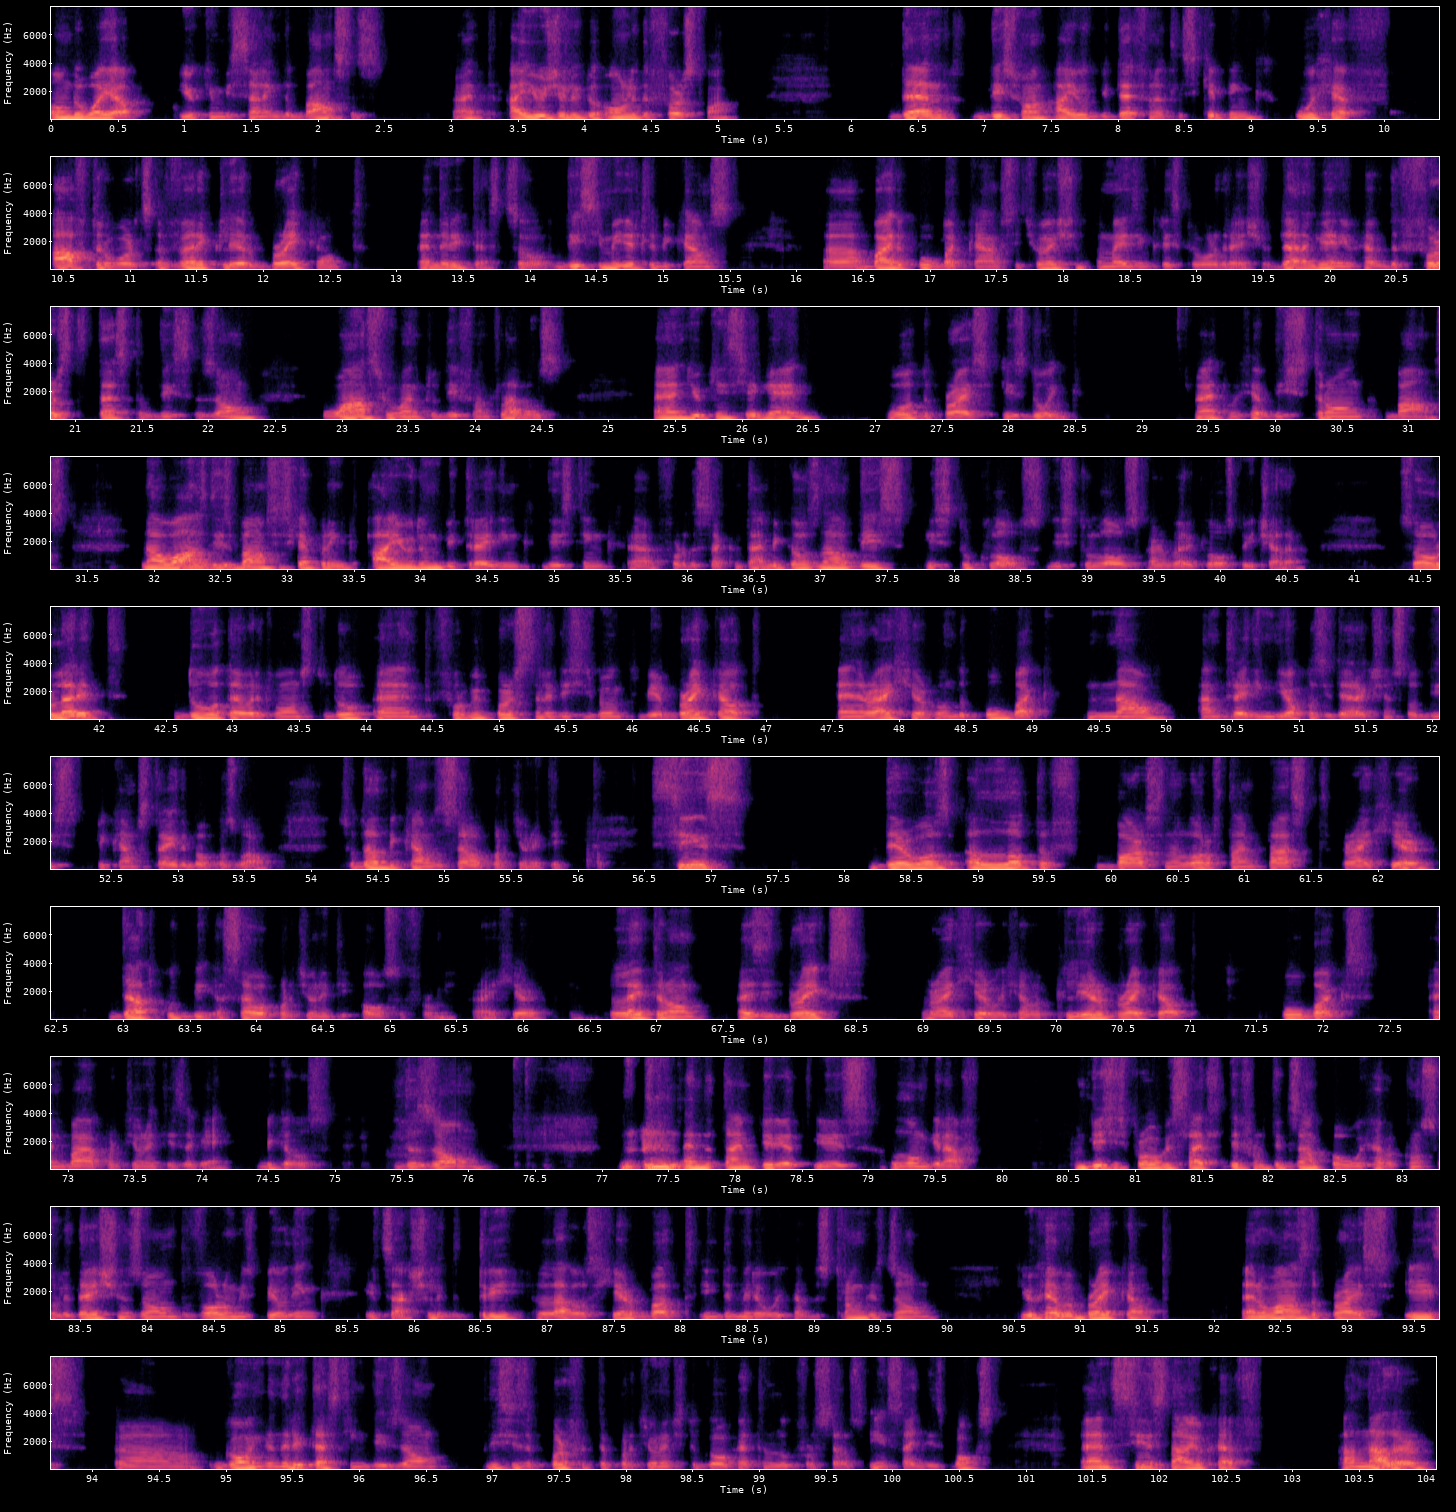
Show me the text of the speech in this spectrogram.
on the way up, you can be selling the bounces, right? I usually do only the first one. Then this one I would be definitely skipping. We have afterwards a very clear breakout and retest. So this immediately becomes uh, buy the pullback kind of situation, amazing risk reward ratio. Then again, you have the first test of this zone once we went to different levels and you can see again what the price is doing, right? We have this strong bounce. Now, once this bounce is happening, I wouldn't be trading this thing uh, for the second time because now this is too close. These two lows are very close to each other. So let it do whatever it wants to do. And for me personally, this is going to be a breakout. And right here on the pullback, now I'm trading the opposite direction. So this becomes tradable as well. So that becomes a sell opportunity. Since there was a lot of bars and a lot of time passed right here, that could be a sell opportunity also for me right here. Later on, as it breaks, right here, we have a clear breakout, pullbacks, and buy opportunities again, because the zone and the time period is long enough. This is probably slightly different example. We have a consolidation zone, the volume is building, it's actually the three levels here, but in the middle we have the strongest zone. You have a breakout, and once the price is uh, going and retesting this zone, this is a perfect opportunity to go ahead and look for sales inside this box. And since now you have another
